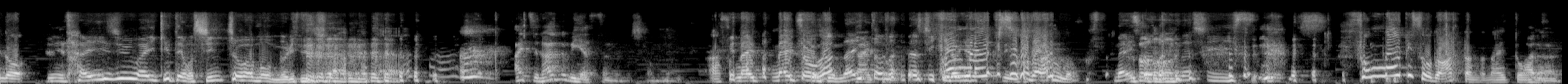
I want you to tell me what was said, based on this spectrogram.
能。体重はいけても身長はもう無理でしょ。あいつラグビーやってたんだよね、しかもね。あ、そう内内藤が？内藤の話そ広げなんなエピソードあんの？内藤の話いいっす。そんなエピソードあったんだ、内藤にあるある。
